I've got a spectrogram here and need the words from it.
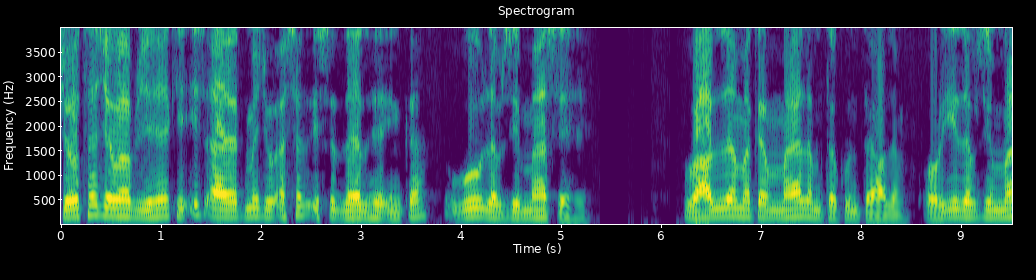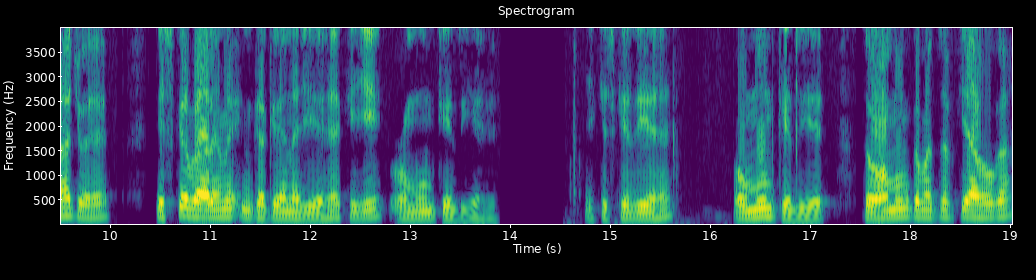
چوتھا جواب یہ ہے کہ اس آیت میں جو اصل استداد ہے ان کا، وہ لفظ ما سے ہے۔ والم کا معلوم تکن تعلم۔ اور یہ لفظ ما جو ہے، اس کے بارے میں ان کا کہنا یہ ہے کہ یہ عموم کے لیے ہے۔ یہ کس کے لیے ہے؟ عموم کے لیے۔ تو عموم کا مطلب کیا ہوگا؟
